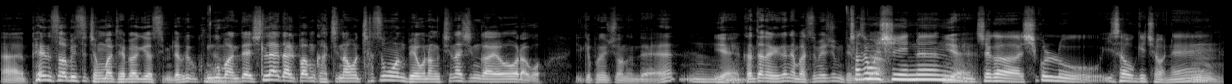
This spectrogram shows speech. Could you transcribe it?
아, 팬 서비스 정말 대박이었습니다. 그리고 궁금한데, 신라의 달밤 같이 나온 차승원 배우랑 친하신가요? 라고 이렇게 보내주셨는데, 예, 간단하게 그냥 말씀해 주시면 됩니다. 음. 차성원 씨는 예. 제가 시골로 이사 오기 전에 음.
